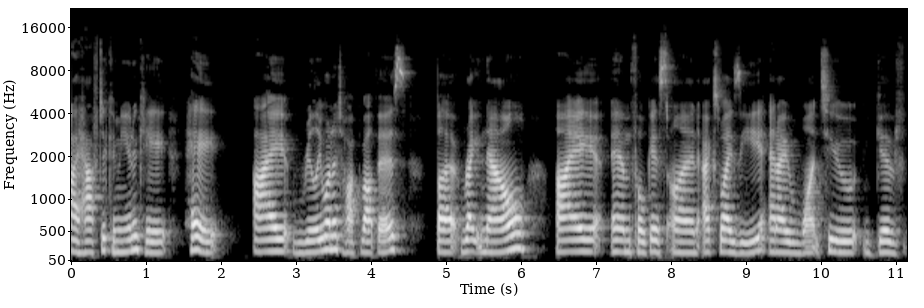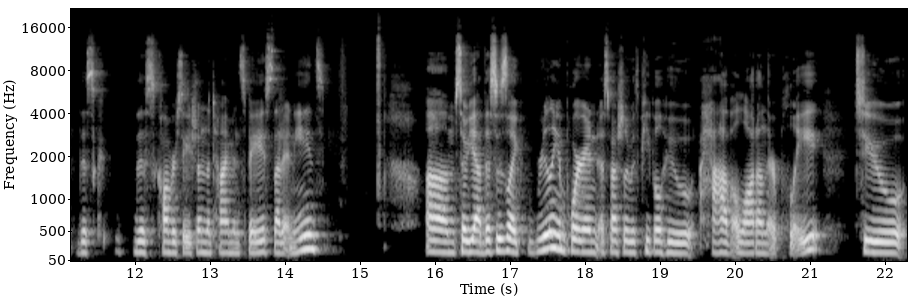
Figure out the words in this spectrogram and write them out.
I have to communicate, hey, I really want to talk about this, but right now I am focused on XYZ and I want to give this this conversation the time and space that it needs. Um, so yeah, this is like really important, especially with people who have a lot on their plate to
